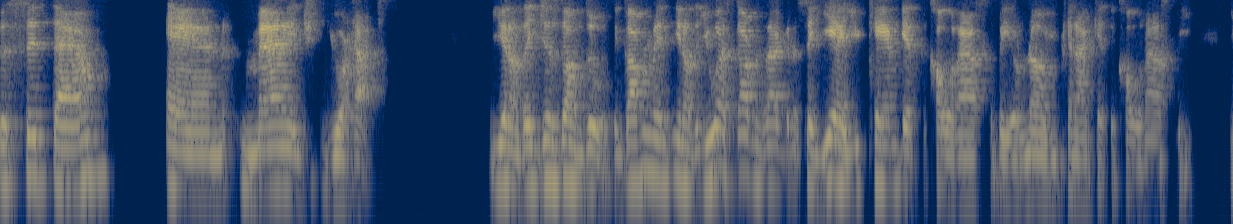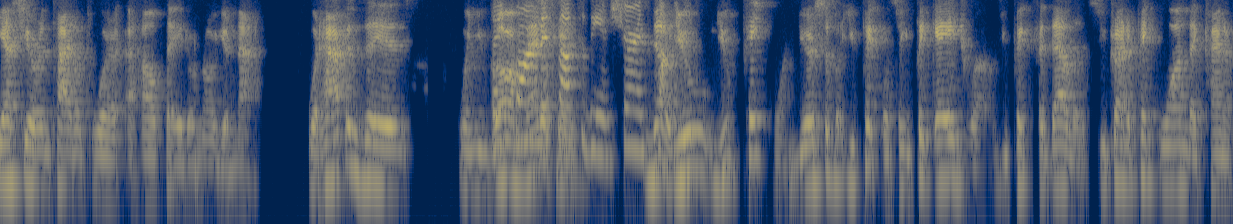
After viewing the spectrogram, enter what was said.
to sit down and manage your health. You know, they just don't do it. The government, you know, the US government's not going to say, yeah, you can get the colonoscopy or no, you cannot get the colonoscopy. Yes, you're entitled to a, a health aid or no, you're not. What happens is when you They go on farm this out to the insurance no, companies. you you pick one. You're supposed you pick one. So you pick AgeWell, you pick Fidelis. You try to pick one that kind of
